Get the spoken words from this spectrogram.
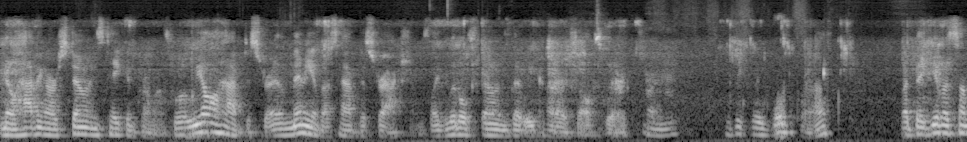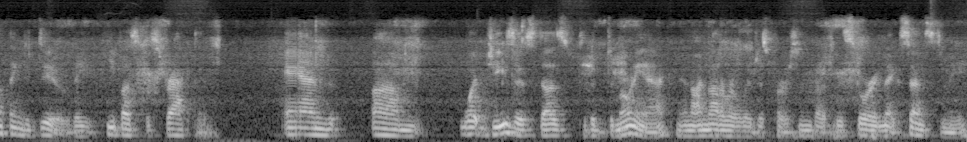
you know, having our stones taken from us. Well, we all have distractions. Many of us have distractions, like little stones that we cut ourselves with. Particularly good for us, but they give us something to do. They keep us distracted. And um, what Jesus does to the demoniac, and I'm not a religious person, but the story makes sense to me,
